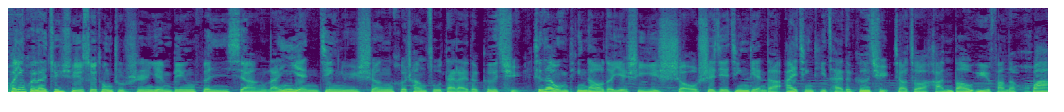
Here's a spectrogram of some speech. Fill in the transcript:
欢迎回来，继续随同主持人彦兵分享蓝眼睛女生合唱组带来的歌曲。现在我们听到的也是一首世界经典的爱情题材的歌曲，叫做《含苞欲放的花》。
